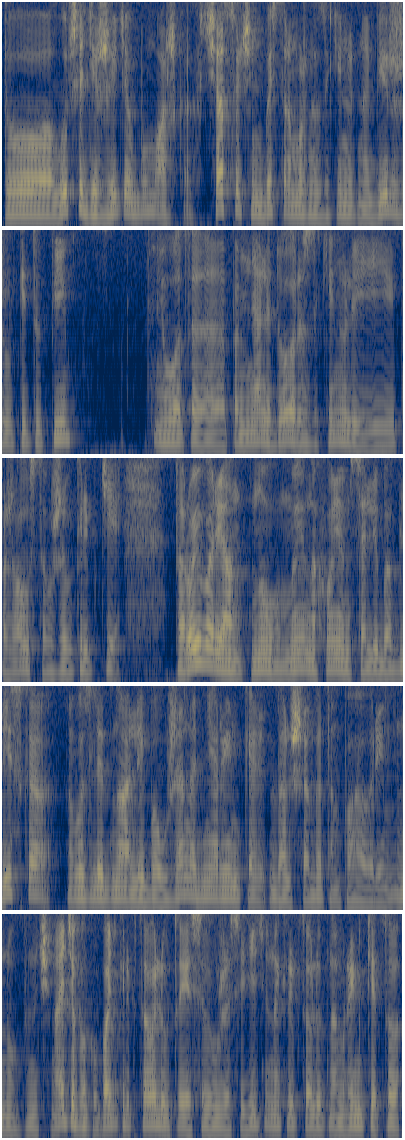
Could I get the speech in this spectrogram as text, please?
то лучше держите в бумажках. Сейчас очень быстро можно закинуть на биржу P2P, вот, э, поменяли доллары, закинули и, пожалуйста, уже в крипте. Второй вариант, ну, мы находимся либо близко возле дна, либо уже на дне рынка, дальше об этом поговорим. Ну, начинайте покупать криптовалюту. Если вы уже сидите на криптовалютном рынке, то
